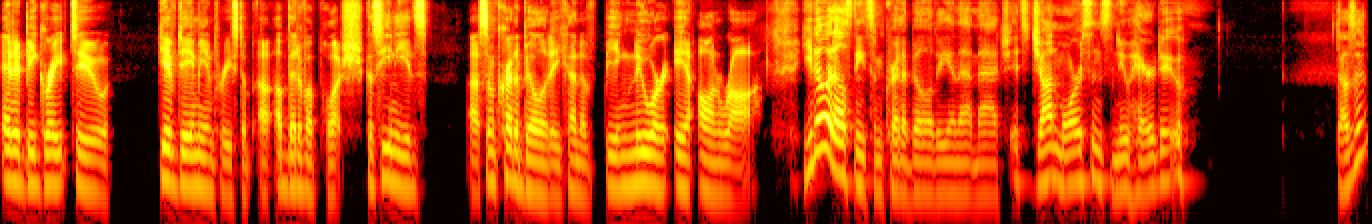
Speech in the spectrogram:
and it'd be great to give Damian Priest a, a, a bit of a push because he needs uh, some credibility, kind of being newer in, on Raw. You know what else needs some credibility in that match? It's John Morrison's new hairdo. Does it?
